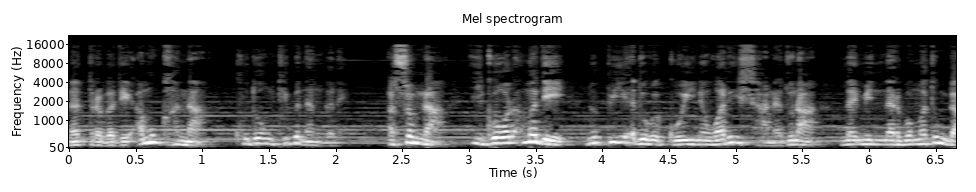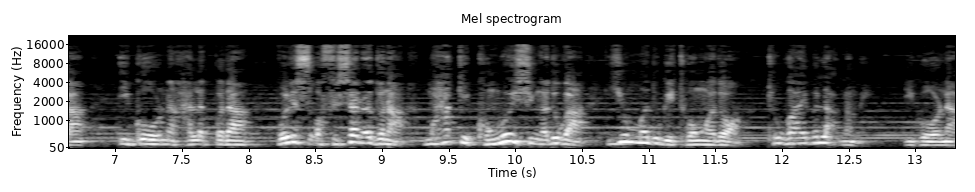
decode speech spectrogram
ꯅꯠꯇ꯭ꯔꯕꯗꯤ ꯑꯃꯨꯛ ꯍꯟꯅ ꯈꯨꯗꯣꯡꯊꯤꯕ ꯅꯪꯒꯅꯤ ꯑꯁꯨꯝꯅ ꯏꯒꯣꯔ ꯑꯃꯗꯤ ꯅꯨꯄꯤ ꯑꯗꯨꯒ ꯀꯨꯏꯅ ꯋꯥꯔꯤ ꯁꯥꯟꯅꯗꯨꯅ ꯂꯩꯃꯤꯟꯅꯔꯕ ꯃꯇꯨꯡꯗ ꯏꯒꯣꯔꯅ ꯍꯜꯂꯛꯄꯗ ꯄꯨꯂꯤꯁ ꯑꯣꯐꯤꯁꯔ ꯑꯗꯨꯅ ꯃꯍꯥꯛꯀꯤ ꯈꯣꯡꯂꯣꯏꯁꯤꯡ ꯑꯗꯨꯒ ꯌꯨꯝ ꯑꯗꯨꯒꯤ ꯊꯣꯡ ꯑꯗꯣ ꯊꯨꯒꯥꯏꯕ ꯂꯥꯛꯂꯝꯃꯤ ꯏꯒꯣꯔꯅ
